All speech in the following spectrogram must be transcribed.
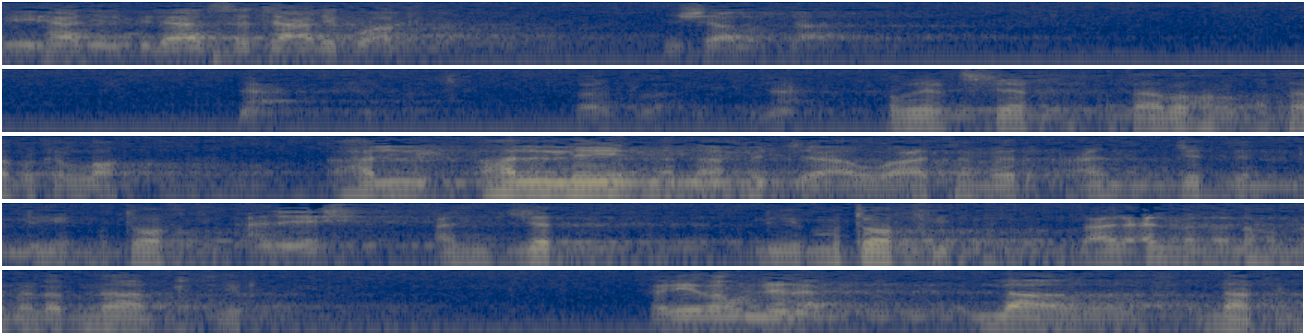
في هذه البلاد ستعرف أكثر. إن شاء الله تعالى. نعم. بارك الله فيك. نعم. فضيلة الشيخ أثابك الله. هل هل لي أن أحج أو أعتمر عن جد لي متوفي؟ عن إيش؟ عن جد لي متوفي مع العلم أنهم من الأبناء كثير فريضة ولا نافلة؟ لا نافلة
